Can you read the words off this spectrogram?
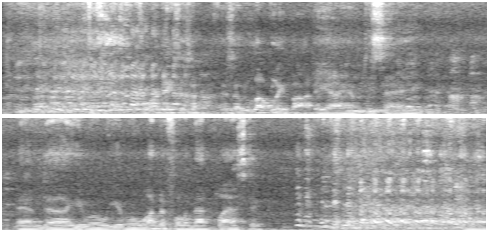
Four days is a, is a lovely body, I have to say, and uh, you were you were wonderful in that plastic.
